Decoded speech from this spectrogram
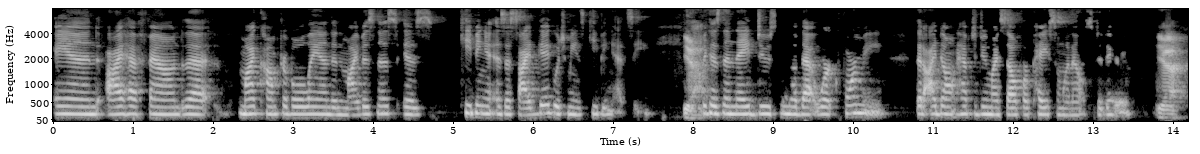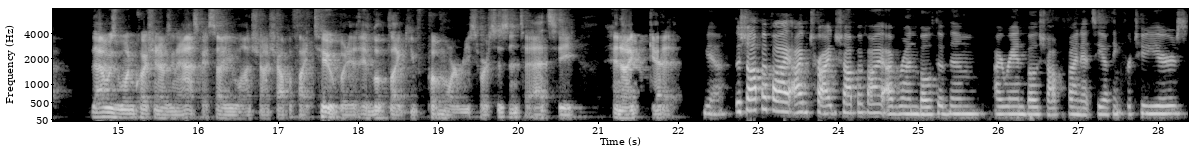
and I have found that my comfortable land in my business is keeping it as a side gig, which means keeping Etsy. Yeah. Because then they do some of that work for me that I don't have to do myself or pay someone else to do. Yeah. That was one question I was going to ask. I saw you launched on Shopify too, but it, it looked like you've put more resources into Etsy, and I get it. Yeah. The Shopify, I've tried Shopify. I've run both of them. I ran both Shopify and Etsy, I think, for two years.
